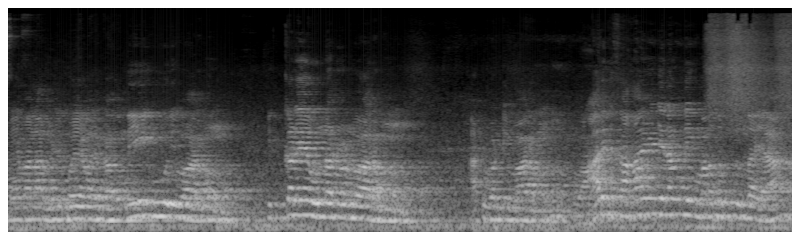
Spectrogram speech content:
మేము అలా వెళ్ళిపోయేవారు కాదు. నీ ఊరి వారము. ఇక్కడే ఉన్నటువంటి వారము. అటువంటి వారము. వారికి సహాయం చేయడానికి నీకు మనసు వస్తుందయ్యా.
